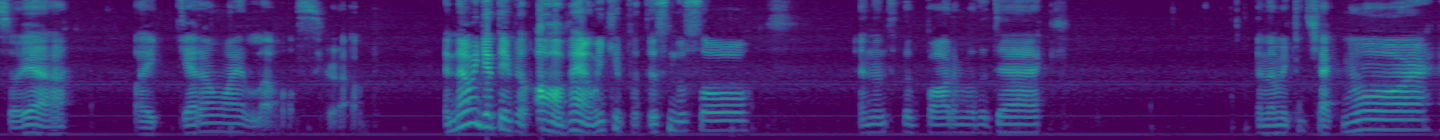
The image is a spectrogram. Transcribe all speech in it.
So yeah, like, get on my level, scrub. And then we get the ability, oh man, we can put this in the soul, and then to the bottom of the deck, and then we can check more,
